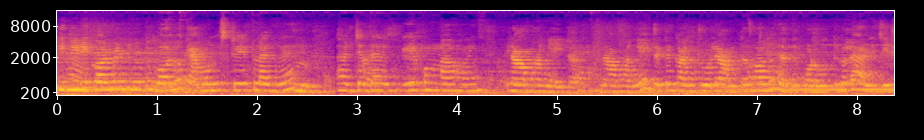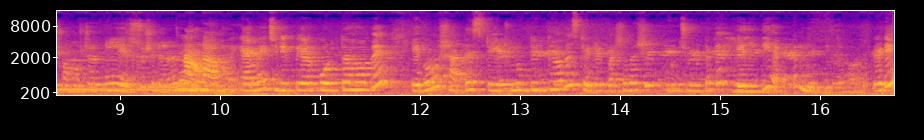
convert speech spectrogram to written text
কি কি রিকোয়ারমেন্ট তুমি একটু বলো? কেমন স্ট্রেট লাগবে? আর যাতে এরকম না হয়। না ভাঙে এটা না ভাঙে এটাকে কন্ট্রোলে আনতে হবে যাতে পরবর্তীকালে আর যে সমস্যা নিয়ে এসছো সেটা না না হয়। হয়। ড্যামেজ রিপেয়ার করতে হবে এবং সাথে স্ট্রেট লুক দিতে হবে। স্ট্রেটের পাশাপাশি পুরো চুলটাকে হেলদি একটা লুক দিতে হবে। রেডি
